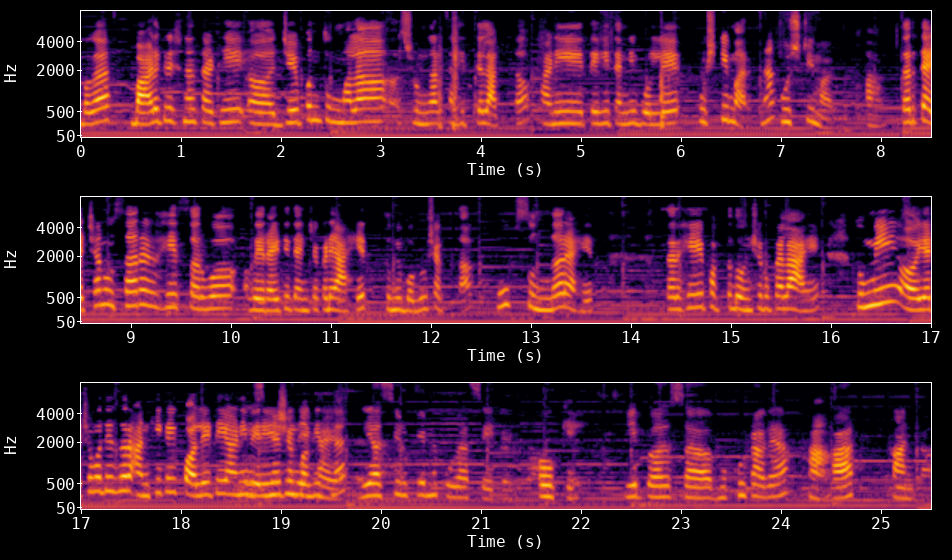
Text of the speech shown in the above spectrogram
बघा बाळकृष्णासाठी जे पण तुम्हाला शृंगार साहित्य लागतं आणि तेही त्यांनी बोलले पुष्टी मार्क ना? पुष्टि मार्ग. हा, तर त्याच्यानुसार हे सर्व व्हेरायटी त्यांच्याकडे आहेत. तुम्ही बघू शकता खूप सुंदर आहेत. तर हे फक्त दोनशे रुपयाला आहे. तुम्ही याच्यामध्ये जर आणखी काही क्वालिटी आणि व्हेरिएशन बघितलं? है, ये अस्सी रुपये में पूरा सेट है ओके. ये बस मुकुट आ गया हाँ. हाथ कान का.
